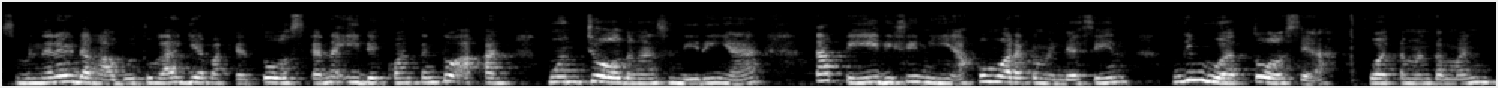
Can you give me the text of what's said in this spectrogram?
sebenarnya udah nggak butuh lagi ya pakai tools, karena ide konten tuh akan muncul dengan sendirinya. Tapi di sini aku mau rekomendasiin mungkin buat tools ya, buat teman-teman.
